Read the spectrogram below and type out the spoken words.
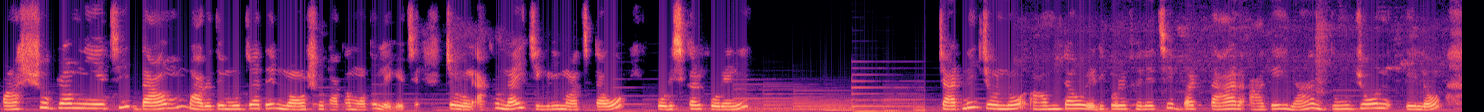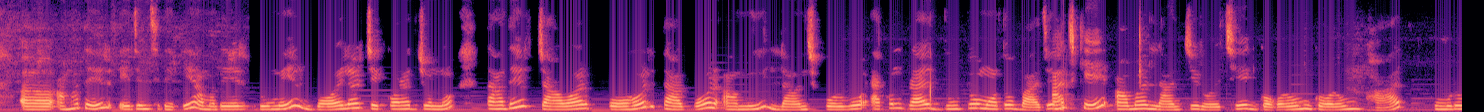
পাঁচশো গ্রাম নিয়েছি। দাম ভারতীয় মুদ্রাতে নশো টাকা মতো লেগেছে। চলুন, এখন নাই চিংড়ি মাছটাও পরিষ্কার করে নিই। চাটনির জন্য আমটাও রেডি করে ফেলেছি বাট তার আগেই না দুজন এলো আমাদের এজেন্সি থেকে, আমাদের রুমের বয়লার চেক করার জন্য। তাদের যাওয়ার পর, তারপর আমি লাঞ্চ করব। এখন প্রায় দুটো মতো বাজে। আজকে আমার লাঞ্চে রয়েছে গরম গরম ভাত, কুমড়ো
